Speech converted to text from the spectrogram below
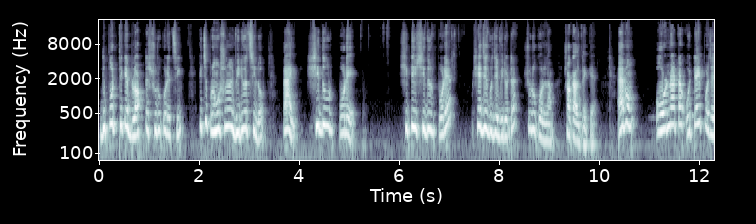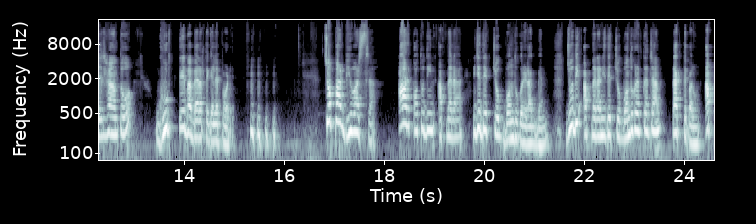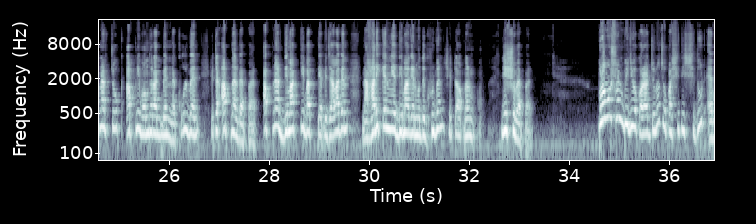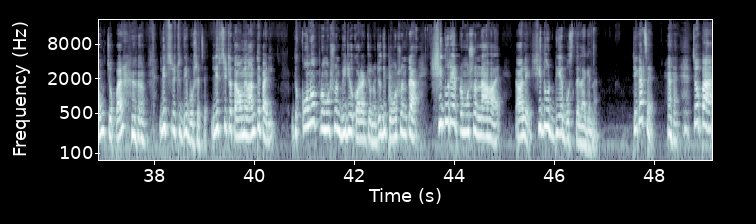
দুপুর থেকে ব্লগটা শুরু করেছি। কিছু প্রমোশনাল ভিডিও ছিল, তাই সিঁদুর পরে, শীতের সিঁদুর পরে সেজে গুজে ভিডিওটা শুরু করলাম সকাল থেকে। এবং ওড়নাটা ওইটাই পড়ে যায় সাধারণত ঘুরতে বা বেড়াতে গেলে পরে চোপার ভিউয়ার্সরা, আর কতদিন আপনারা নিজেদের চোখ বন্ধ করে রাখবেন? যদি আপনারা নিজেদের চোখ বন্ধ করে রাখতে চান, রাখতে পারুন। আপনার চোখ আপনি বন্ধ রাখবেন না খুলবেন, সেটা আপনার ব্যাপার। আপনার দিমাগ কি বাত্তি আপনি জ্বালাবেন, না হারিকেন নিয়ে দিমাগের মধ্যে ঘুরবেন, সেটা আপনার নিজস্ব ব্যাপার। প্রমোশন ভিডিও করার জন্য চোপার স্মৃতির সিঁদুর এবং চোপার লিপস্টিক দিয়ে বসেছে। লিপস্টিকটা তাও আমি মানতে পারি, কিন্তু কোনো প্রমোশন ভিডিও করার জন্য যদি প্রমোশনটা সিঁদুরের প্রমোশন না হয় তাহলে সিঁদুর দিয়ে বসতে লাগে না। ঠিক আছে? চোপা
